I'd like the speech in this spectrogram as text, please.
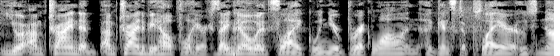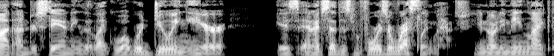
you're I'm trying to I'm trying to be helpful here because I know what it's like when you're brick walling against a player who's not understanding that like what we're doing here is and I've said this before is a wrestling match. You know what I mean? Like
